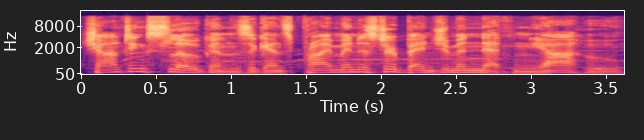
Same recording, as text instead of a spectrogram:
chanting slogans against Prime Minister Benjamin Netanyahu.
